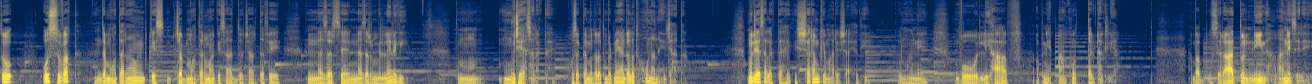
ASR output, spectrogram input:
तो उस वक्त जब मोहतरमा के जब मोहतरमा के साथ दो चार दफ़े नज़र से नज़र मिलने लगी तो मुझे ऐसा लगता है। हो सकता है मैं गलत हूँ बट मैं यहाँ गलत होना नहीं चाहता। मुझे ऐसा लगता है कि शर्म के मारे शायद ही उन्होंने वो लिहाफ अपनी आँखों तक ढक लिया। अब अब उस रात तो नींद आने से रही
